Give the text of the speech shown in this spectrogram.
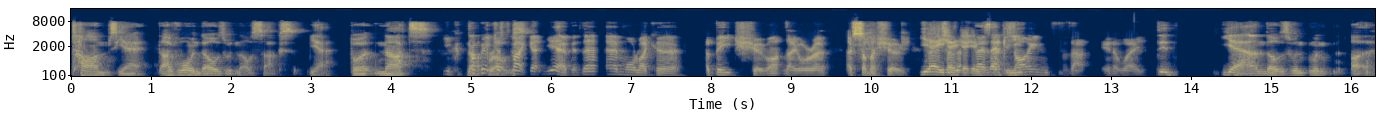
toms. Yeah, I've worn those with no socks. Yeah, but not. You could not probably just about get yeah, but they're, they're more like a, a beach shoe, aren't they, or a, a summer shoe? Yeah, So yeah, they're, yeah, yeah. they're Exactly. Designed for that in a way. did yeah and those when when uh,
